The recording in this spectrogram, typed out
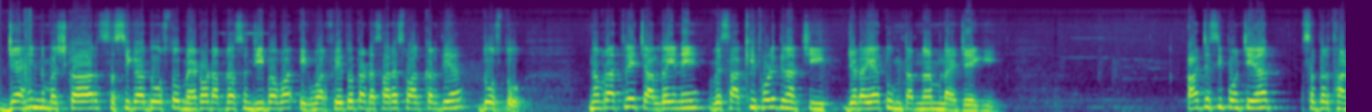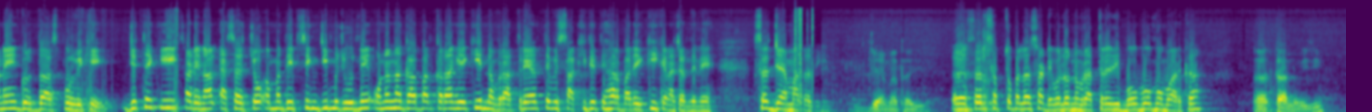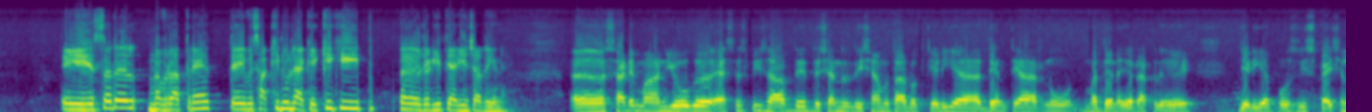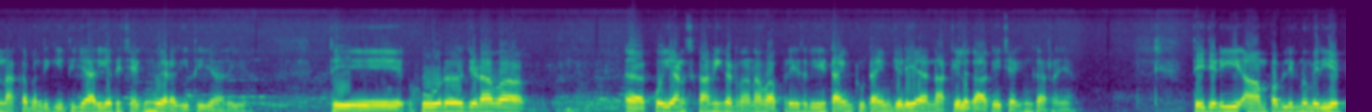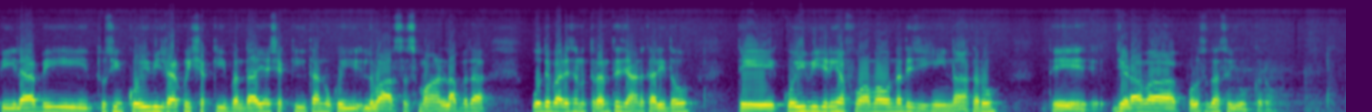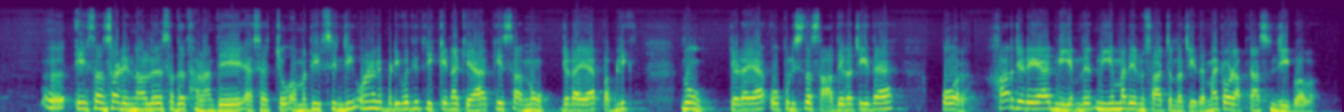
ਜੈ ਹਿੰਦ ਨਮਸਕਾਰ। ਸਤਿ ਸ਼੍ਰੀ ਅਕਾਲ ਦੋਸਤੋ ਮੈਂ ਤੁਹਾਡਾ ਆਪਣਾ ਸੰਜੀਵ ਬਾਬਾ ਇੱਕ ਵਾਰ ਫੇਰ ਤੋਂ ਤੁਹਾਡਾ ਸਾਰਾ ਸਵਾਗਤ ਕਰਦੇ ਹਾਂ। ਦੋਸਤੋ ਨਵਰਾਤਰੇ ਚੱਲ ਰਹੇ ਨੇ। ਵਿਸਾਖੀ ਥੋੜੇ ਦਿਨਾਂ 'ਚ ਜਿਹੜਾ ਹੈ ਧੂਮਧਾਮ ਨਾਲ ਮਨਾਈ ਜਾਏਗੀ। ਅੱਜ ਅਸੀਂ ਪਹੁੰਚੇ ਹਾਂ ਸਦਰ ਥਾਣੇ ਗੁਰਦਾਸਪੁਰ ਵਿਖੇ ਜਿੱਥੇ ਕਿ ਸਾਡੇ ਨਾਲ ਐਸਐਚਓ ਅਮਨਦੀਪ ਸਿੰਘ ਜੀ ਮੌਜੂਦ ਨੇ। ਉਹਨਾਂ ਨਾਲ ਗੱਲਬਾਤ ਕਰਾਂਗੇ ਕਿ ਨਵਰਾਤਰਿਆਂ ਤੇ ਵਿਸਾਖੀ ਦੇ ਤਿਉਹਾਰ ਬਾਰੇ ਕੀ ਕਹਿਣਾ ਚਾਹੁੰਦੇ ਨੇ। ਸਰ ਜੈ ਮਾਤਾ ਦੀ। ਜੈ ਮਾਤਾ ਜੀ। ਸਰ ਸਭ ਤੋਂ ਪਹਿਲਾਂ ਸਾਡੇ ਵੱਲੋਂ ਨਵਰਾਤਰੇ ਦੀ ਬਹੁਤ ਬਹੁਤ ਮੁਬਾਰਕਾਂ ਵੀ ਜੀ। ਤੇ ਸਰ, ਨਵਰਾਤਰੇ ਤੇ ਵਿਸਾਖੀ ਨੂੰ ਲੈ ਕੇ ਕੀ ਕੀ ਜਿਹੜੀਆਂ ਤਿਆਰੀਆਂ ਚੱਲ ਰਹੀਆਂ ਨੇ? ਸਾਡੇ ਮਾਨਯੋਗ ਐਸਐਸਪੀ ਸਾਹਿਬ ਦੇ ਦਿਸ਼ਾ ਨਿਰਦੇਸ਼ਾਂ ਮੁਤਾਬਕ ਜਿਹੜੀ ਆ ਦਿਨ ਤਿਉਹਾਰ ਨੂੰ ਮੱਦੇਨਜ਼ਰ ਰੱਖਦੇ ਹੋਏ ਜਿਹੜੀ ਆ ਪੁਲਿਸ ਦੀ ਸਪੈਸ਼ਲ ਨਾਕਾਬੰਦੀ ਕੀਤੀ ਜਾ ਰਹੀ ਹੈ ਤੇ ਚੈਕਿੰਗ ਵਗੈਰਾ ਕੀਤੀ ਜਾ ਰਹੀ ਹੈ। ਤੇ ਹੋਰ ਜਿਹੜਾ ਵਾ ਕੋਈ ਅਣਸਕਾਮੀ ਘਟਨਾ ਨਾ ਵਾਪਰੇ, ਇਸ ਲਈ ਟਾਈਮ ਟੂ ਟਾਈਮ ਜਿਹੜੇ ਆ ਨਾਕੇ ਲਗਾ ਕੇ ਚੈਕਿੰਗ ਕਰ ਰਹੇ ਆ ਤੇ ਜਿਹੜੀ ਆਮ ਪਬਲਿਕ ਨੂੰ ਮੇਰੀ ਇਹ ਅਪੀਲ ਆ ਵੀ ਤੁਸੀਂ ਕੋਈ ਵੀ ਜਿਹੜਾ ਕੋਈ ਸ਼ੱਕੀ ਬੰਦਾ ਜਾਂ ਸ਼ੱਕੀ ਤੁਹਾਨੂੰ ਕੋਈ ਲਵਾਰਸ ਸਮਾਨ ਲੱਭਦਾ, ਉਹਦੇ ਬਾਰੇ ਸਾਨੂੰ ਤੁਰੰਤ ਜਾਣਕਾਰੀ ਦਿਓ ਤੇ ਕੋਈ ਵੀ ਜਿਹੜੀਆਂ ਅਫਵਾਹਾਂ ਉਹਨਾਂ ਤੇ ਯਕੀਨ ਨਾ ਕਰੋ ਤੇ ਜਿਹੜਾ ਵਾ ਪੁਲਿਸ ਦਾ ਸਹਿਯੋਗ ਕਰੋ। ਇਹ ਸਨ ਸਾਡੇ ਨਾਲ ਸਦਰ ਥਾਣਾ ਦੇ ਐਸਐਚਓ ਅਮਨਦੀਪ ਸਿੰਘ ਜੀ। ਉਹਨਾਂ ਨੇ ਬੜੀ ਵਧੀਆ ਤਰੀਕੇ ਨਾਲ ਕਿਹਾ ਕਿ ਸਾਨੂੰ ਜਿਹੜਾ ਹੈ ਪਬਲਿਕ ਨੂੰ ਜਿਹੜਾ ਹੈ ਉਹ ਪੁਲਿਸ ਦਾ ਸਾਥ ਦੇਣਾ ਚਾਹੀਦਾ ਹੈ ਔਰ ਹਰ ਜਿਹੜੇ ਹੈ ਨਿਯਮ ਦੇ, ਨਿਯਮਾਂ ਦੇ ਅਨੁਸਾਰ ਚੱਲਣਾ ਚਾਹੀਦਾ ਮੈਂ ਤੁਹਾਡਾ ਆਪਣਾ ਸੰਜੀਵ ਬਾਵਾ।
